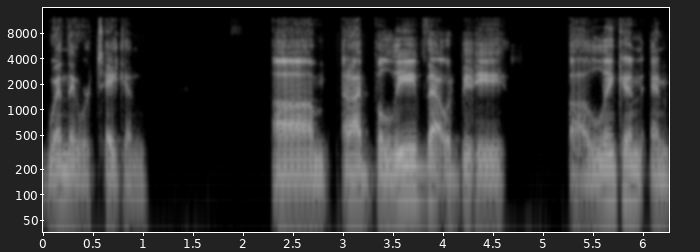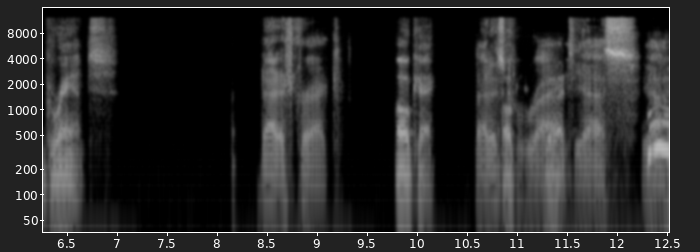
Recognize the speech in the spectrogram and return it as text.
when they were taken. Um and I believe that would be uh Lincoln and Grant. That is correct. Okay. That is Okay, correct. good. Yes. Yeah.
